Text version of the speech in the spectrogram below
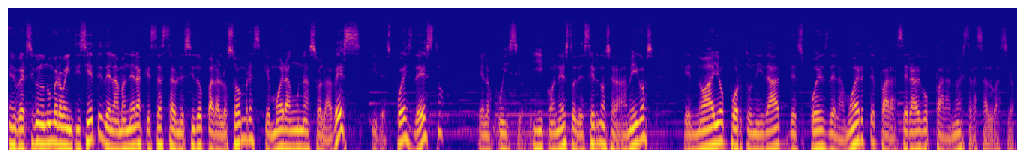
el versículo número 27, de la manera que está establecido para los hombres que mueran una sola vez y después de esto el juicio. Y con esto decirnos, amigos, que no hay oportunidad después de la muerte para hacer algo para nuestra salvación.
